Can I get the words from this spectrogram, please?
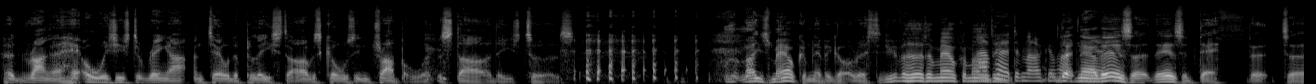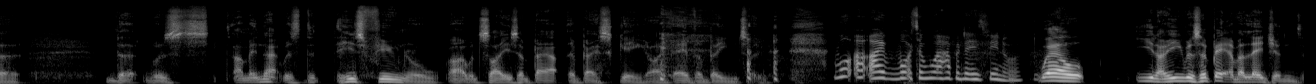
had rung a always used to ring up and tell the police that I was causing trouble at the start of these tours. Mates Malcolm never got arrested. You ever heard of Malcolm Hardee? I've heard of Malcolm Hardee, now yeah. there's a there's a death that uh, that was. I mean, that was the, his funeral. I would say is about the best gig I've ever been to. What I what so what happened at his funeral? Well, you know, he was a bit of a legend.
